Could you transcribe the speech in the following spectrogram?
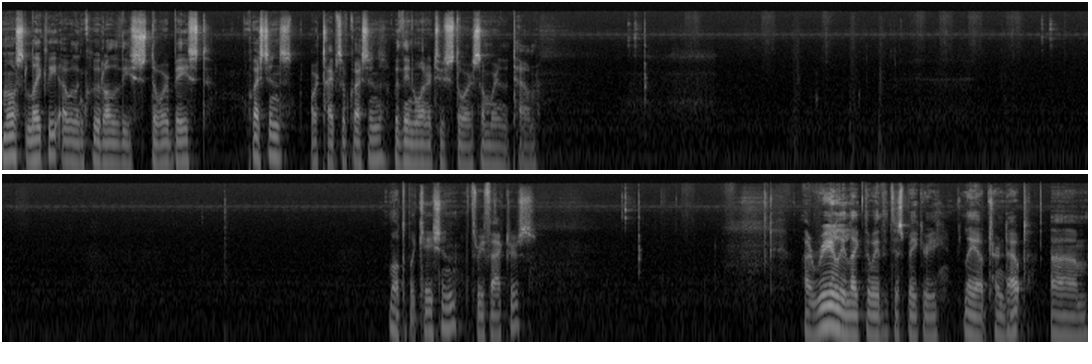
Most likely I will include all of these store-based questions or types of questions within one or two stores somewhere in the town. Multiplication, three factors. I really like the way that this bakery layout turned out. Um,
